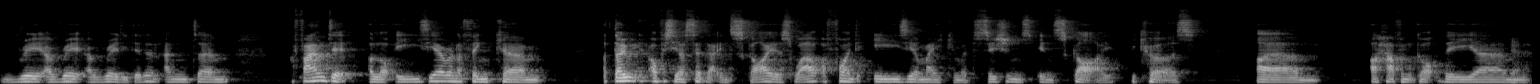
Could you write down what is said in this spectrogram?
Re, I, re, I really didn't, and um, I found it a lot easier. And I think um, I don't obviously I said that in Sky as well. I find it easier making my decisions in Sky because um, I haven't got the um,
